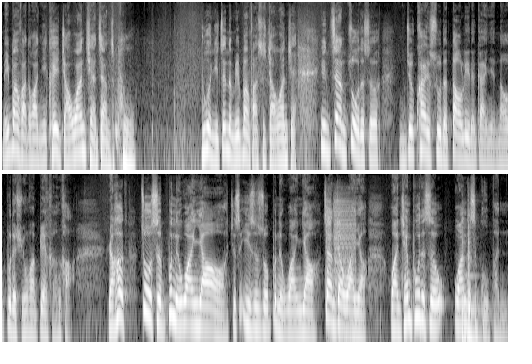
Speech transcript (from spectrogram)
没办法的话，你可以脚弯起来这样子铺。如果你真的没办法是脚弯起来，因为这样做的时候。你就快速的倒立的概念，脑部的循环变很好。然后做事不能弯腰哦，就是意思是说不能弯腰，这样叫弯腰。往前铺的时候弯的是骨盆，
